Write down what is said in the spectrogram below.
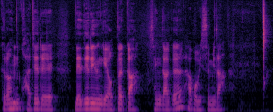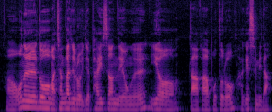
그런 과제를 내드리는 게 어떨까 생각을 하고 있습니다. 어, 오늘도 마찬가지로 이제 파이썬 내용을 이어 나가 보도록 하겠습니다.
